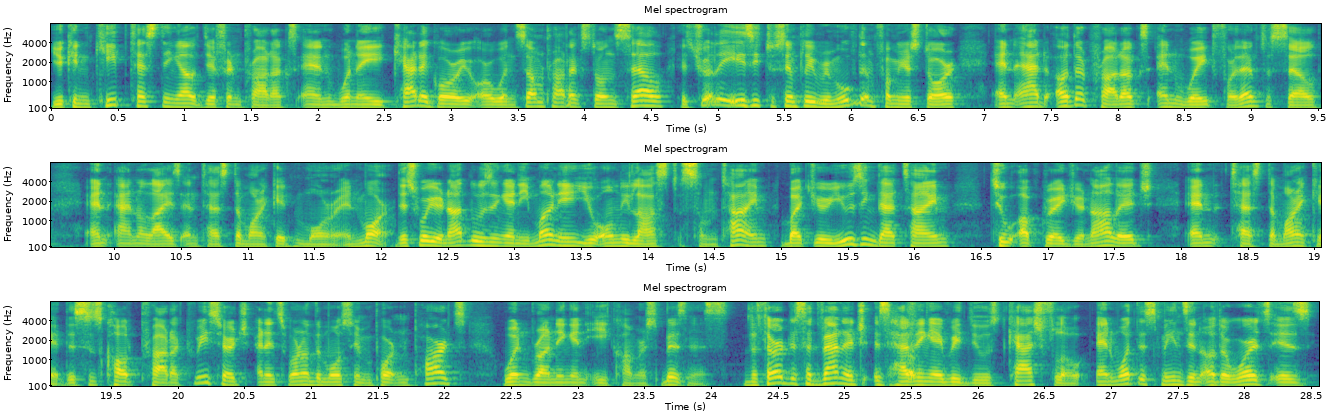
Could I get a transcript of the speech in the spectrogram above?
you can keep testing out different products. And when a category or when some products don't sell, it's really easy to simply remove them from your store and add other products and wait for them to sell and analyze and test the market more and more. This way you're not losing any money, you only lost some time, but you're using that time to upgrade your knowledge and test the market. This is called product research and it's one of the most important parts when running an e-commerce business. The third disadvantage is having a reduced cash flow. And what this means in other words is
